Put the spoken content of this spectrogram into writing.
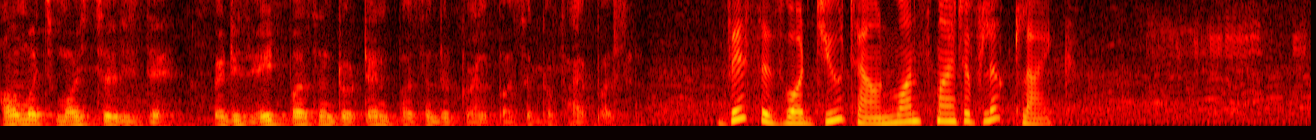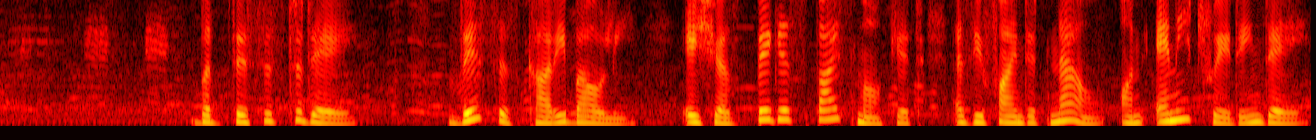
how much moisture is there. It is 8% or 10% or 12% or 5%. This is what Jewtown once might have looked like. But this is today. This is Khari Baoli, Asia's biggest spice market as you find it now on any trading day.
